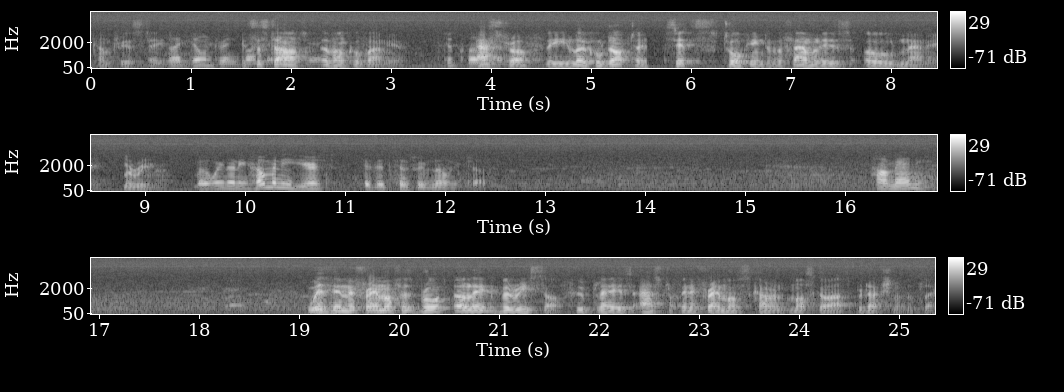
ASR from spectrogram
country estate. It's the start of Uncle Vanya. Astrov, the local doctor, sits talking to the family's old nanny, Marina. By the way, Nanny, how many years is it since we've known each other? How many? With him, Efremov has brought Oleg Borisov, who plays Astrov in Efremov's current Moscow Arts production of the play.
